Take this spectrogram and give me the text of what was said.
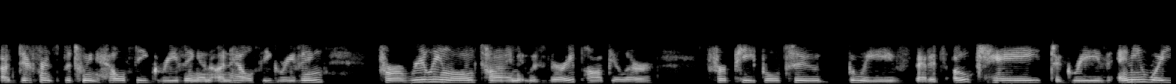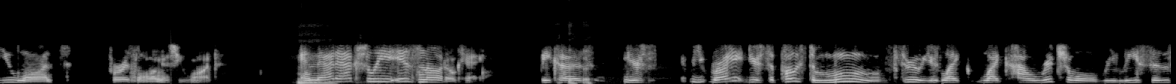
a difference between healthy grieving and unhealthy grieving. For a really long time, it was very popular for people to believe that it's okay to grieve any way you want for as long as you want. Mm. And hmm. that actually is not okay because you're right you're supposed to move through you like like how ritual releases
